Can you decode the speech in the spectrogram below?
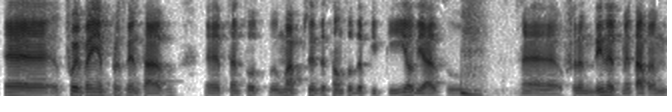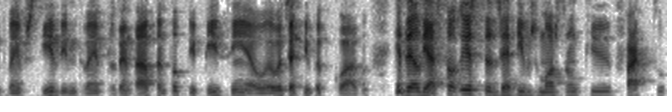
Uh, foi bem apresentado, portanto, todo, uma apresentação toda pipi. Aliás, o. Uh, o Fernando Medina também estava muito bem vestido e muito bem apresentado, portanto, todo pipi, sim, é o, é o, adjetivo adequado. Quer dizer, aliás, só estes adjetivos mostram que, de facto,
